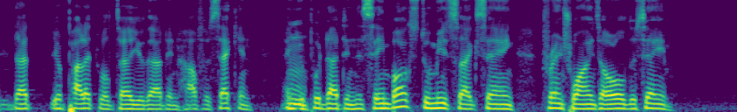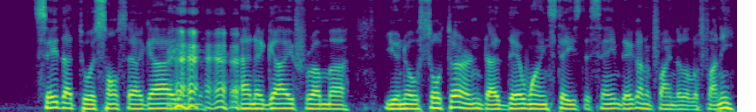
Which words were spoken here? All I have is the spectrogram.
that your palate will tell you that in half a second. And you Mm. put that in the same box. To me, it's like saying French wines are all the same. Say that to a Sancerre guy and, and a guy from, uh, you know, Sauterne, that their wine stays the same. They're gonna find it a little funny.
